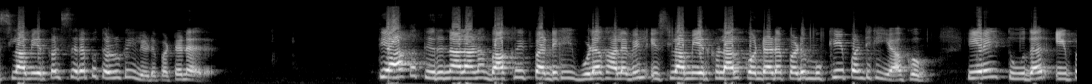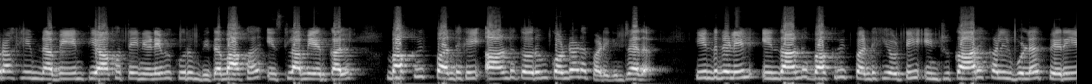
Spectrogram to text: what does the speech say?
இஸ்லாமியர்கள் சிறப்பு தொழுகையில் ஈடுபட்டனர். தியாக திருநாளான பக்ரீத் பண்டிகை உலக அளவில் இஸ்லாமியர்களால் கொண்டாடப்படும் முக்கிய பண்டிகையாகும். இறை தூதர் இப்ராஹிம் நபியின் தியாகத்தை நினைவு கூறும் விதமாக இஸ்லாமியர்கள் பக்ரீத் பண்டிகை ஆண்டுதோறும் கொண்டாடப்படுகின்றது. இந்த நிலையில் இந்த ஆண்டு பக்ரீத் பண்டிகையொட்டி இன்று காரைக்காலில் உள்ள பெரிய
